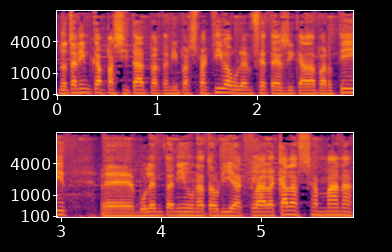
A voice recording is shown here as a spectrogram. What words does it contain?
No tenim capacitat per tenir perspectiva, volem fer tesi cada partit, eh, volem tenir una teoria clara. Cada setmana,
